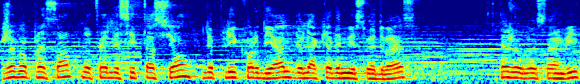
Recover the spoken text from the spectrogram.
Je vous présente les félicitations les plus cordiales de l'Académie suédoise et je vous invite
